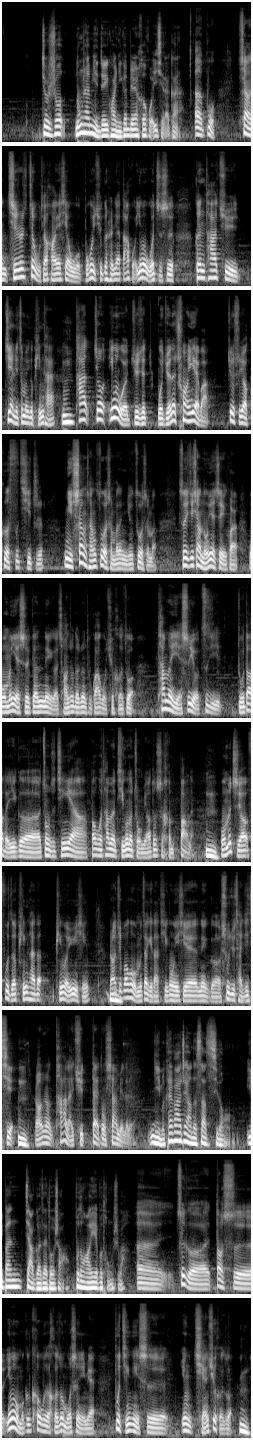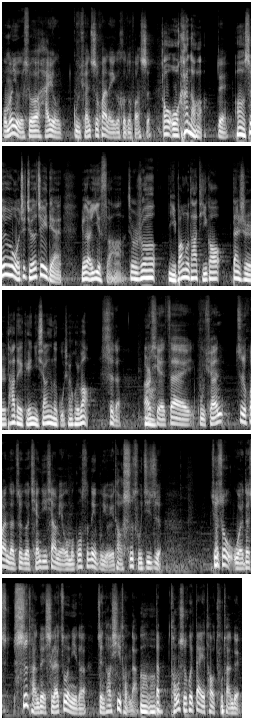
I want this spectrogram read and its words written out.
就是说农产品这一块，你跟别人合伙一起来干？呃，不像其实这五条行业线，我不会去跟人家搭伙，因为我只是跟他去建立这么一个平台。嗯，他就因为我就觉得，我觉得创业吧，就是要各司其职，你擅长做什么的你就做什么。所以就像农业这一块儿，我们也是跟那个常州的润土瓜果去合作，他们也是有自己独到的一个种植经验啊，包括他们提供的种苗都是很棒的。嗯，我们只要负责平台的平稳运行，然后就包括我们再给他提供一些那个数据采集器，嗯，然后让他来去带动下面的人。你们开发这样的 SaaS 系统，一般价格在多少？不同行业不同是吧？呃，这个倒是因为我们跟客户的合作模式里面，不仅仅是用钱去合作，嗯，我们有的时候还有股权置换的一个合作方式。哦，我看到了。对，哦，所以我就觉得这一点有点意思啊，就是说你帮助他提高，但是他得给你相应的股权回报。是的，而且在股权置换的这个前提下面，我们公司内部有一套师徒机制，就是说我的师师团队是来做你的整套系统的，嗯嗯但同时会带一套图团队。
